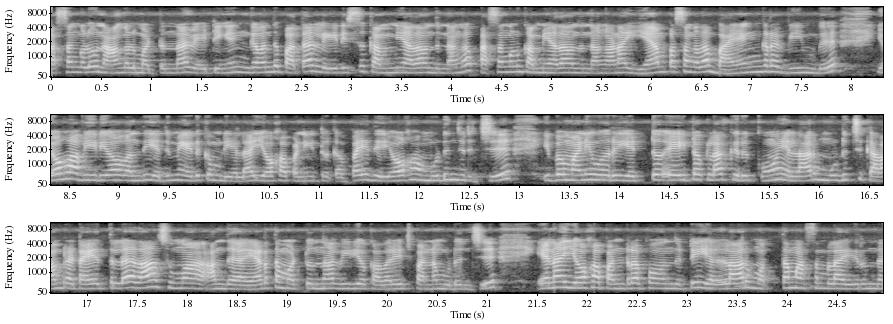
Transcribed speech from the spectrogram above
பசங்களும் நாங்களும் மட்டும்தான் வெயிட்டிங்கு இங்கே வந்து பார்த்தா லேடிஸு கம்மியாக தான் வந்திருந்தாங்க. பசங்களும் கம்மியாக தான் வந்திருந்தாங்க. ஆனால் என் பசங்க தான் பயங்கர வீம்பு. யோகா வீடியோ வந்து எதுவுமே எடுக்க முடியலை. யோகா பண்ணிகிட்டு இருக்கப்ப இது யோகா முடிஞ்சிருச்சு. இப்போ மணி ஒரு எட்டு எயிட் ஓ கிளாக் இருக்கும். எல்லோரும் முடிச்சு கிளம்புற டயத்தில் தான் சும்மா அந்த இடத்த மட்டும்தான் வீடியோ கவரேஜ் பண்ண முடிஞ்சு. ஏன்னா யோகா பண்ணுறப்போ வந்துட்டு எல்லாரும் மொத்தமாக அசம்பிளாக இருந்த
